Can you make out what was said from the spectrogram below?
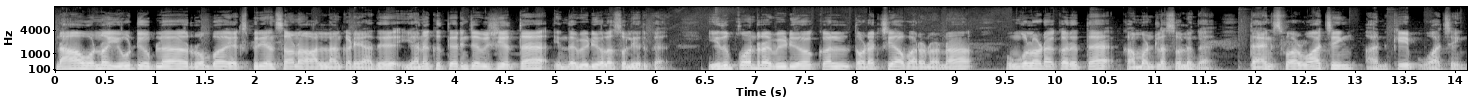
நான் ஒன்றும் யூடியூப்பில் ரொம்ப எக்ஸ்பீரியன்ஸான ஆள்லாம் கிடையாது. எனக்கு தெரிஞ்ச விஷயத்த இந்த வீடியோவில் சொல்லியிருக்கேன். இது போன்ற வீடியோக்கள் தொடர்ச்சியாக வரணும்னா உங்களோட கருத்தை கமெண்ட்டில் சொல்லுங்கள் தேங்க்ஸ் ஃபார் வாட்சிங் அண்ட் கீப் வாட்சிங்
